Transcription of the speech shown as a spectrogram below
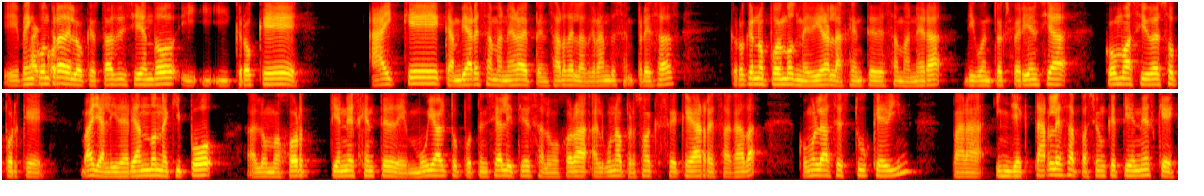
Eh, va en contra de lo que estás diciendo y, creo que hay que cambiar esa manera de pensar de las grandes empresas. Creo que no podemos medir a la gente de esa manera. Digo, en tu experiencia, ¿cómo ha sido eso? Porque, vaya, liderando un equipo, a lo mejor tienes gente de muy alto potencial y tienes a lo mejor a alguna persona que se queda rezagada. ¿Cómo le haces tú, Kevin? Para inyectarle esa pasión que tienes que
